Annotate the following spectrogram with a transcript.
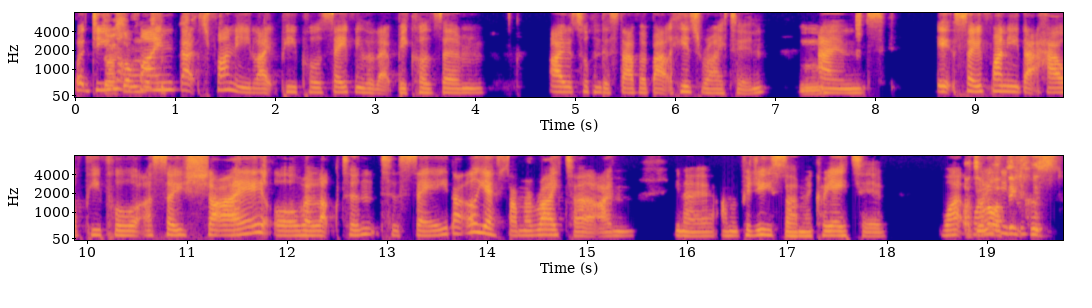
But do you if not wants to- find that's funny? Like people say things like that because um, I was talking to Stav about his writing, Mm. and it's so funny that how people are so shy or reluctant to say that. Oh yes, I'm a writer. I'm, you know, I'm a producer. I'm a creative. Why? I don't know. I think because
